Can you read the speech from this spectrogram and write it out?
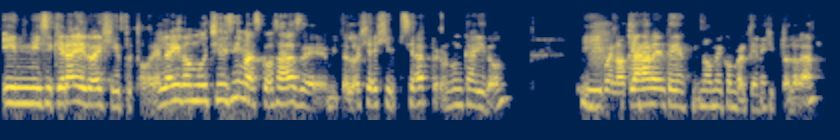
y ni siquiera he ido a Egipto. He leído muchísimas cosas de mitología egipcia, pero nunca he ido. Y bueno, claramente no me convertí en egiptóloga.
